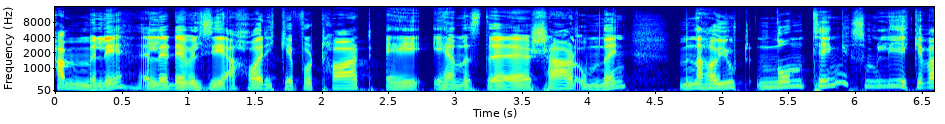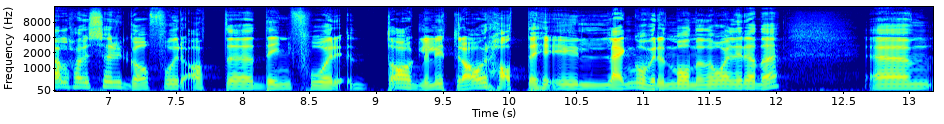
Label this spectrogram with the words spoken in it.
hemmelig. Eller det vil si, jeg har ikke fortalt ei eneste sjel om den. Men jeg har gjort noen ting som likevel har sørga for at uh, den får daglige lyttere. Jeg har hatt det i lenge over en måned nå allerede. Um,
